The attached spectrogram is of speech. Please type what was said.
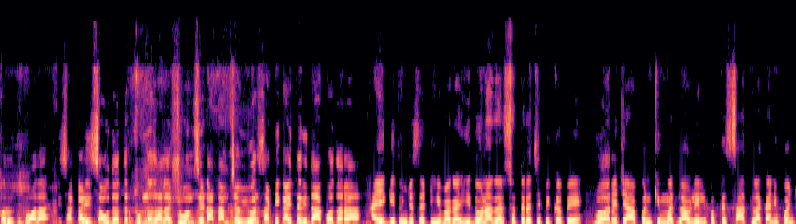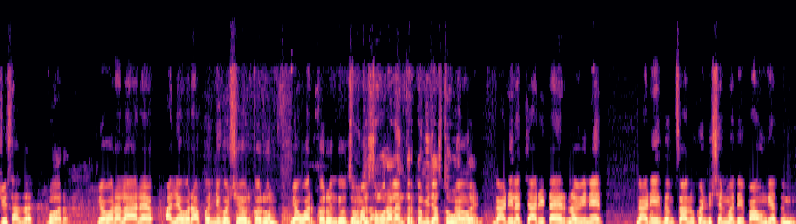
करू तुम्हाला. सकाळी चौदा तर पूर्ण झाला शुभम सेट आता आमच्या व्ह्युअर साठी काहीतरी दाखवा जरा. आहे की तुमच्यासाठी? हे बघा ही दोन हजार सतराचे पिकअप आहे. बरं. याची आपण किंमत लावलेली फक्त सात लाख आणि पंचवीस हजार. बरं. व्यवहाराला आल्या आल्यावर आपण निगोशिएबल करून व्यवहार करून देऊ म्हणजे तुम्हाला. समोर आल्यानंतर कमी जास्त होऊन हो. जाईल. गाडीला चारही टायर नवीन आहेत. गाडी एकदम चालू कंडिशनमध्ये पाहून घ्या तुम्ही.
